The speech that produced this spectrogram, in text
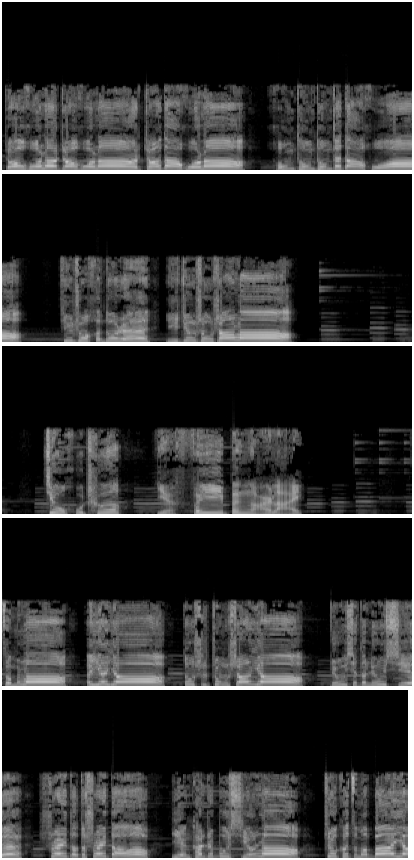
着火了！着火了！着大火了！红彤彤的大火！听说很多人已经受伤了。救护车也飞奔而来。怎么了？哎呀呀，都是重伤呀！流血的流血，摔倒的摔倒，眼看着不行了，这可怎么办呀？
